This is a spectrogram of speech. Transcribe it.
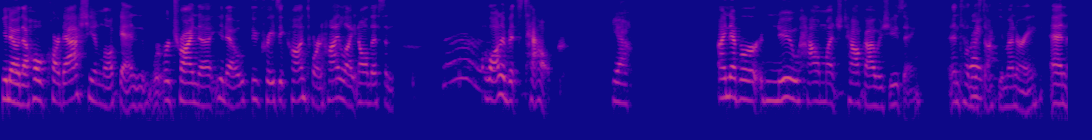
You know that whole Kardashian look, and we're, we're trying to you know do crazy contour and highlight and all this, and a lot of it's talc. yeah, I never knew how much talc I was using until Right. this documentary. And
